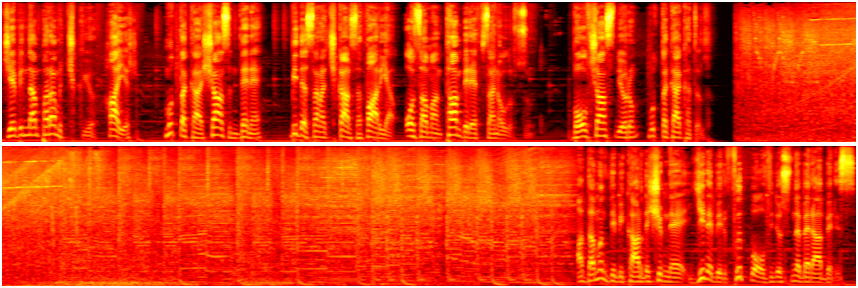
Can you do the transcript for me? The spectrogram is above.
Cebinden para mı çıkıyor? Hayır. Mutlaka şansın dene. Bir de sana çıkarsa var ya o zaman tam bir efsane olursun. Bol şans diyorum mutlaka katıl. Adamın dibi kardeşimle yine bir futbol videosunda beraberiz.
